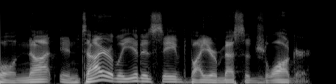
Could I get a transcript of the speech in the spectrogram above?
Well, not entirely. It is saved by your message logger.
